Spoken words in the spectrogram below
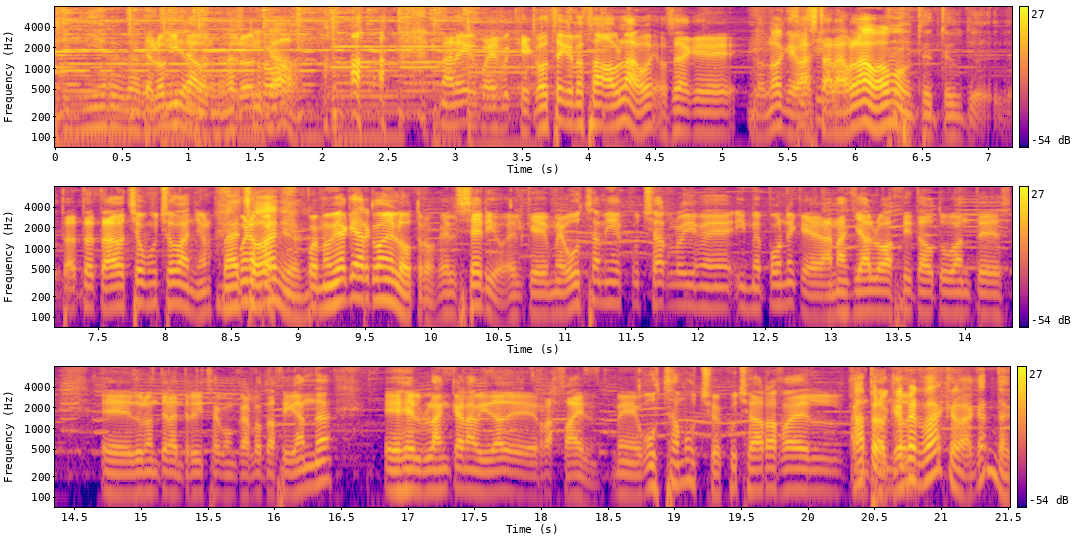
¿Qué mierda? Te lo he tío, quitado, me te lo he quitado. vale, pues que conste que no estaba hablado, ¿eh? O sea que. No, no, que Sí, va a sí. estar hablado, vamos. Te- te- te- Te, te- te ha hecho mucho daño, ¿no? Me ha Bueno, hecho pues, daño. Pues me voy a quedar con el otro, el serio, el que me gusta a mí escucharlo y me, y me pone, que además ya lo has citado tú antes eh, durante la entrevista con Carlota Ciganda, es el Blanca Navidad de Rafael. Me gusta mucho escuchar a Rafael Ah, pero que es cantando. verdad que la canta.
